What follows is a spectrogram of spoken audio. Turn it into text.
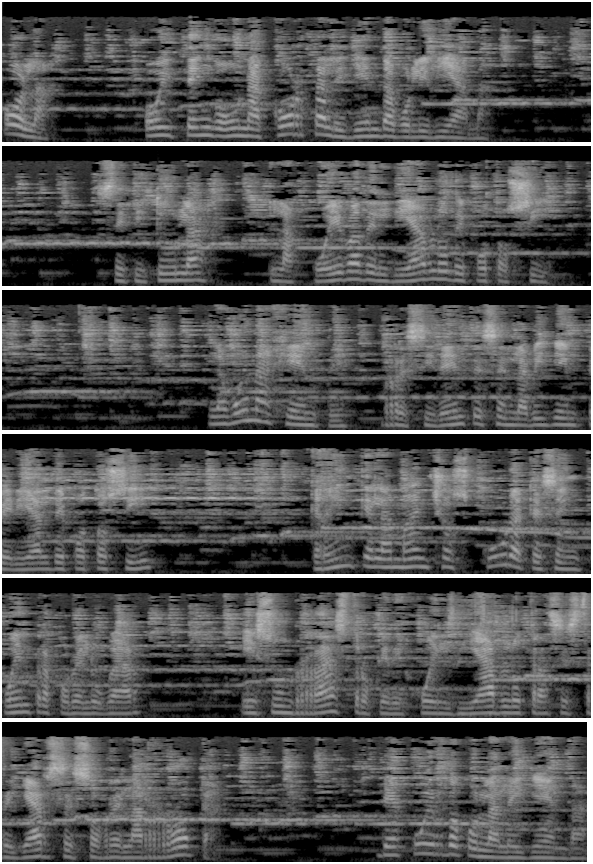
Hola, hoy tengo una corta leyenda boliviana. Se titula La cueva del diablo de Potosí. La buena gente, residentes en la Villa Imperial de Potosí, creen que la mancha oscura que se encuentra por el lugar es un rastro que dejó el diablo tras estrellarse sobre la roca. De acuerdo con la leyenda,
